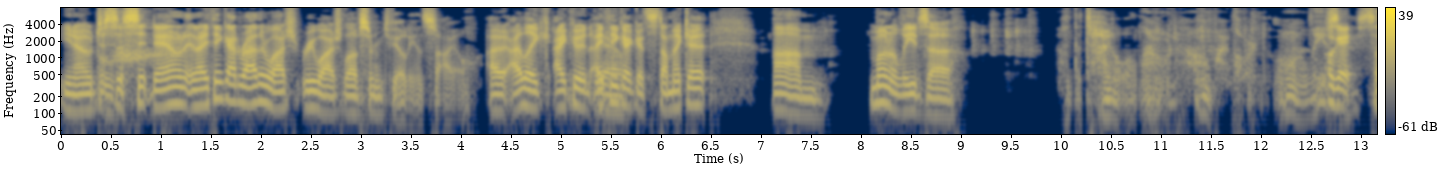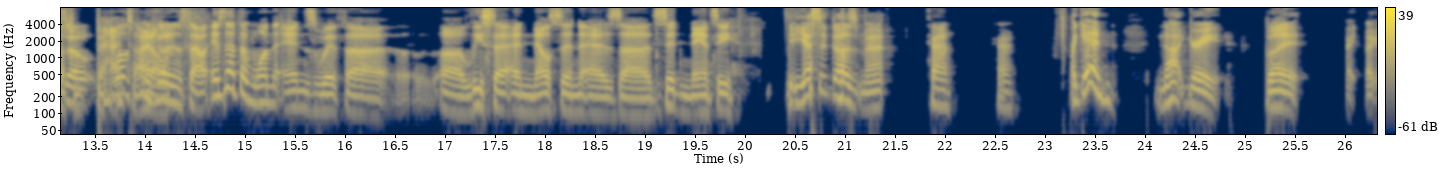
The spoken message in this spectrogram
You know, just to sit down, and I think I'd rather watch rewatch Love Springfieldian style. I, I like. I could. I think I could stomach it. Um, Mona leaves a the title alone. Oh my lord, Mona Lisa. Okay, such so a bad Love title. Style. Isn't that the one that ends with uh, uh, Lisa and Nelson as uh, Sid and Nancy? Yes, it does, Matt. Okay. Okay. Again, not great, but I, I,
